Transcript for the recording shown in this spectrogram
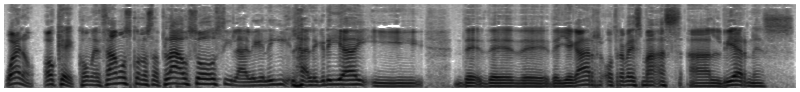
Bueno, ok, comenzamos con los aplausos y la, alegría, y de, llegar otra vez más al viernes.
